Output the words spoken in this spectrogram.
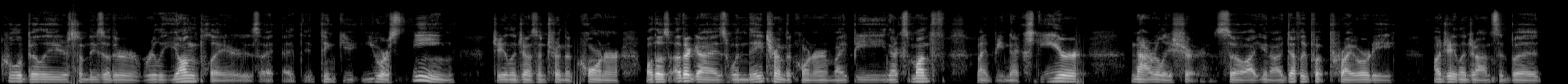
Coulibaly or some of these other really young players, I, I think you, you are seeing Jalen Johnson turn the corner, while those other guys, when they turn the corner, might be next month, might be next year, not really sure. So I, you know, I definitely put priority on Jalen Johnson, but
